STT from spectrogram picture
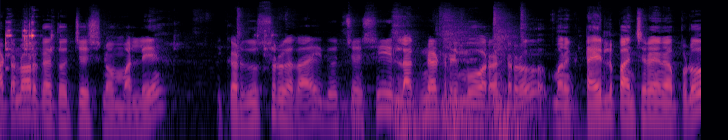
ఆటోనవర్కి అయితే వచ్చేసినాం మళ్ళీ. ఇక్కడ చూస్తారు కదా ఇది వచ్చేసి లగ్నట్ రిమూవర్ అంటారు. మనకి టైర్లు పంచర్ అయినప్పుడు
